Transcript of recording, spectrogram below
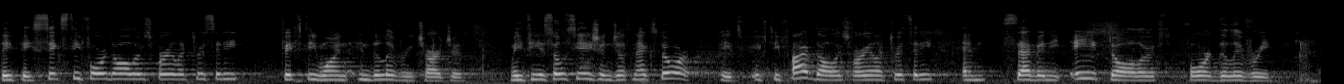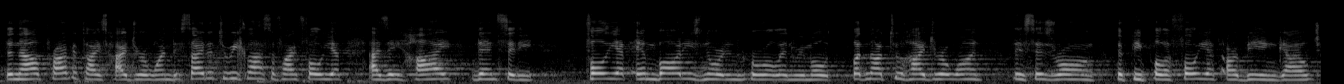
They pay $64 for electricity, 51 in delivery charges. Métis Association just next door pays $55 for electricity and $78 for delivery. The now privatized Hydro One decided to reclassify Foleyet as a high-density. Foleyet embodies northern rural and remote, but not to Hydro One. This is wrong. The people of Foleyet are being gouged.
